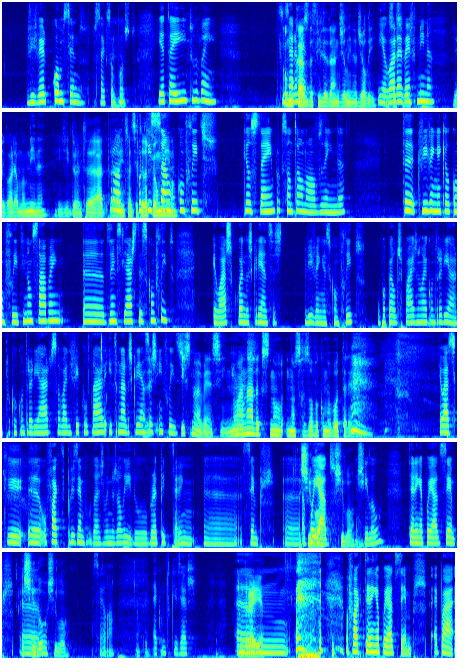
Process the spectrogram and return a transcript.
viver como sendo do sexo Uhum. oposto. E até aí tudo bem. Como o caso da filha da Angelina Jolie. E agora é bem feminina. E agora é uma menina. E durante a, a Pronto, infância porque toda foi um são menino. conflitos que eles têm, porque são tão novos ainda, te- que vivem aquele conflito e não sabem ah, desenvencilhar-se desse conflito. Eu acho que quando as crianças vivem esse conflito, o papel dos pais não é contrariar, porque o contrariar só vai dificultar e tornar as crianças infelizes. Isso não é bem assim. Não Eu há acho. nada que se não, não se resolva com uma boa tarefa. Eu acho que eh, o facto, por exemplo, da Angelina Jolie e do Brad Pitt terem eh, sempre eh, A apoiado Shiloh, a Shiloh, terem apoiado sempre, É eh, Shiloh ou Shiloh? sei lá, Ok. é como tu quiseres. Andreia. Hum, o facto de terem apoiado sempre, epá,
